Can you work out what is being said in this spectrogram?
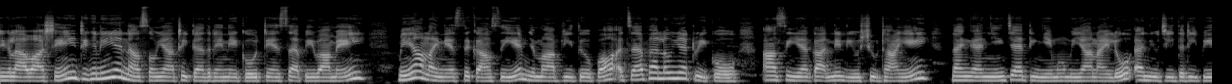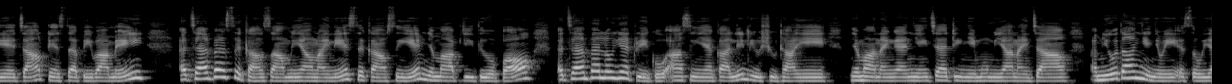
မင်္ဂလာပါရှင်ဒီကနေ့ရဲ့နောက်ဆုံးရထိတ်တန့်သတင်းတွေကိုတင်ဆက်ပေးပါမယ်။မင်းအောင်လိုင်းနဲ့စစ်ကောင်စီရဲ့မြန်မာပြည်သူပေါ်အကြမ်းဖက်လုပ်ရက်တွေကိုအာဆီယံကနစ်လျူရှုထားရင်နိုင်ငံငင်းချက်တည်ငြိမ်မှုမရနိုင်လို့ NUG တတိပေးတဲ့အကြောင်းတင်ဆက်ပေးပါမယ်။အကြမ်းဖက်စစ်ကောင်ဆောင်မင်းအောင်လိုင်းနဲ့စစ်ကောင်စီရဲ့မြန်မာပြည်သူပေါ်အကြမ်းဖက်လုပ်ရက်တွေကိုအာဆီယံကနစ်လျူရှုထားရင်မြန်မာနိုင်ငံငင်းချက်တည်ငြိမ်မှုမရနိုင်ကြောင်းအမျိုးသားညီညွတ်ရေးအစိုးရ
